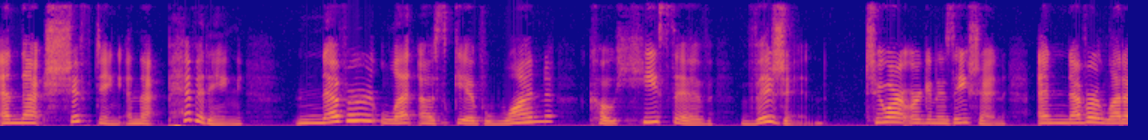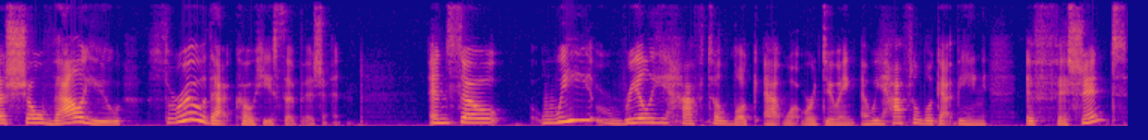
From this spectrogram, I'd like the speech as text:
And that shifting and that pivoting never let us give one cohesive vision to our organization and never let us show value through that cohesive vision. And so we really have to look at what we're doing and we have to look at being efficient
